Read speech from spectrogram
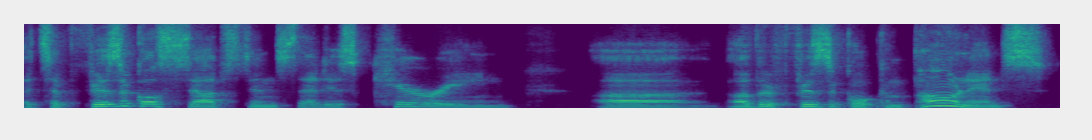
it's a physical substance that is carrying uh, other physical components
